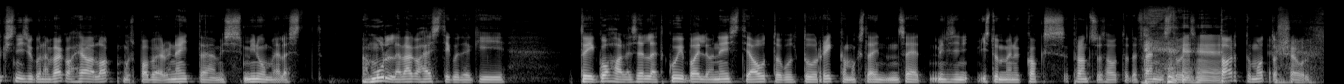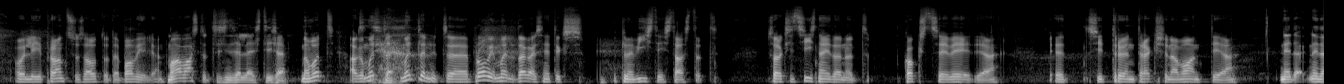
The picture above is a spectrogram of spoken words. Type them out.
üks niisugune väga hea lakmuspaber või näitaja, mis minu meelest noh, mulle väga hästi kuidagi äh, tõi kohale selle, et kui palju on Eesti autokultuur rikkamaks läinud, on see, et meil siin istume nüüd kaks Prantsuse autode fänni stuudios. Tartu Motoshow'l oli Prantsuse autode paviljon. ma vastutasin selle eest ise. no vot, aga mõtle, mõtle nüüd, äh, proovi mõelda tagasi näiteks ütleme viisteist aastat. sa oleksid siis näidanud kaks CV-d ja, ja Citroen Traction Avanti ja need, need,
